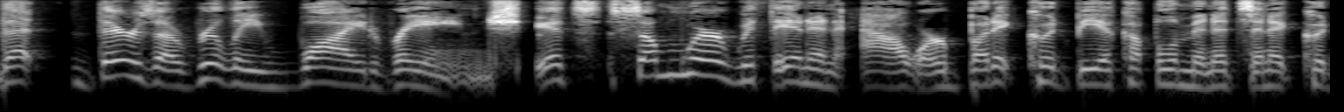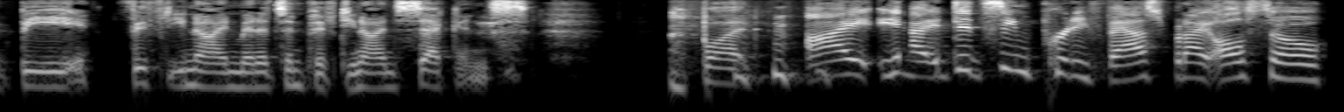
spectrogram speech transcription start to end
that there's a really wide range. It's somewhere within an hour, but it could be a couple of minutes and it could be 59 minutes and 59 seconds. But I, yeah, it did seem pretty fast, but I also,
